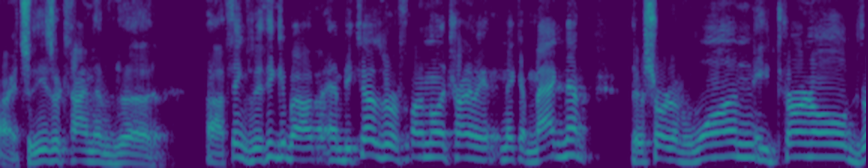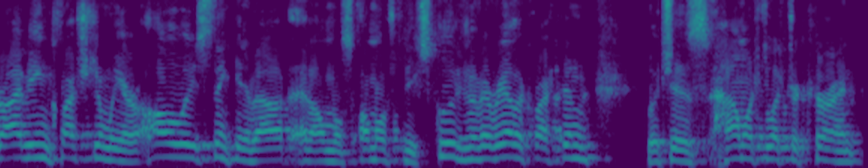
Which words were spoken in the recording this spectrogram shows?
All right, so these are kind of the uh, things we think about. And because we're fundamentally trying to make, make a magnet, there's sort of one eternal driving question we are always thinking about at almost, almost the exclusion of every other question, which is how much electric current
